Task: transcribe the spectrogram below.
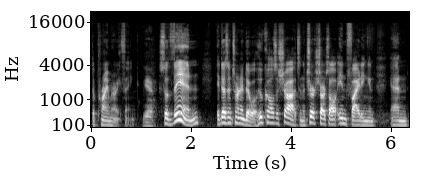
the primary thing. Yeah. So then it doesn't turn into well, who calls the shots, and the church starts all infighting and and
